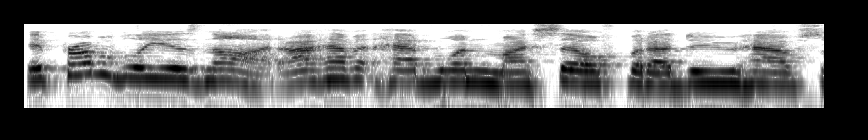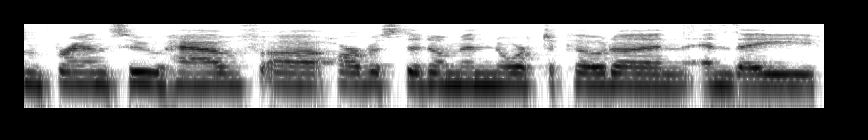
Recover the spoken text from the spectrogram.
It probably is not. I haven't had one myself, but I do have some friends who have uh, harvested them in North Dakota, and and they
